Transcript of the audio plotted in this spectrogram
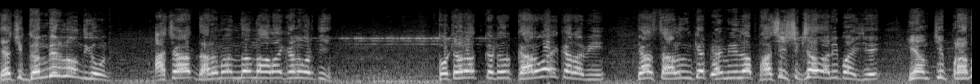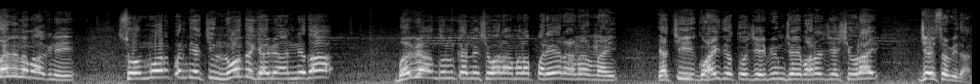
याची गंभीर नोंद घेऊन अशा धर्मांध नालायकांवरती कठोरात कठोर कारवाई करावी त्या साळुंक्या फॅमिलीला फाशी शिक्षा झाली पाहिजे ही आमची प्राधान्यानं मागणी सोमवारपर्यंत याची नोंद घ्यावी अन्यथा भव्य आंदोलन करण्याशिवाय आम्हाला पर्याय राहणार नाही. याची ग्वाही देतो. जय भीम जय भारत जय शिवराय जय संविधान.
